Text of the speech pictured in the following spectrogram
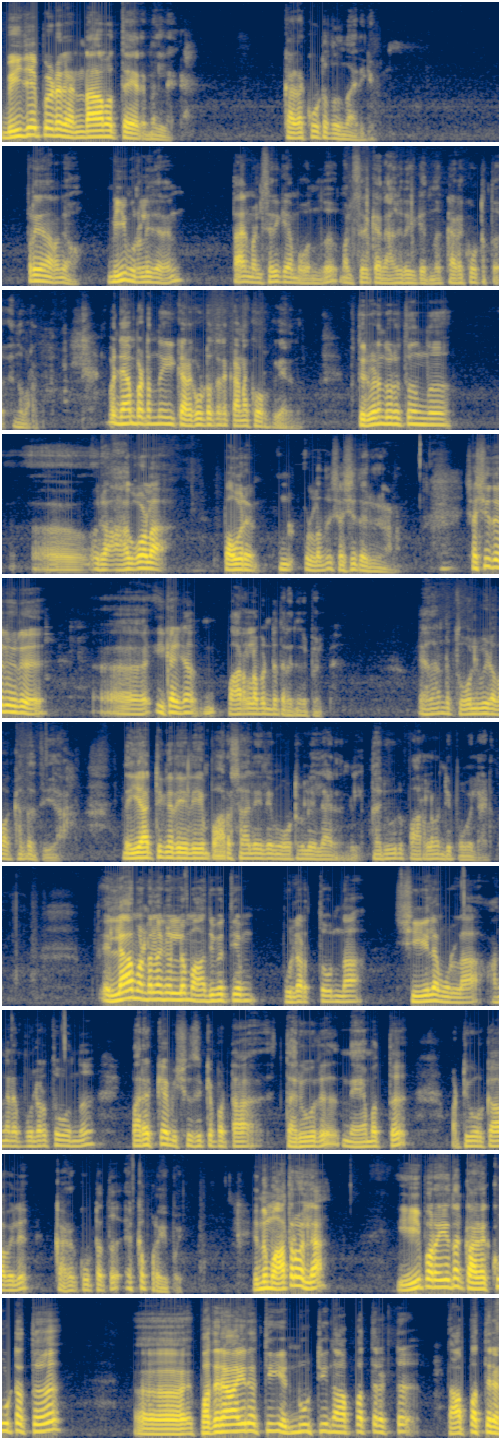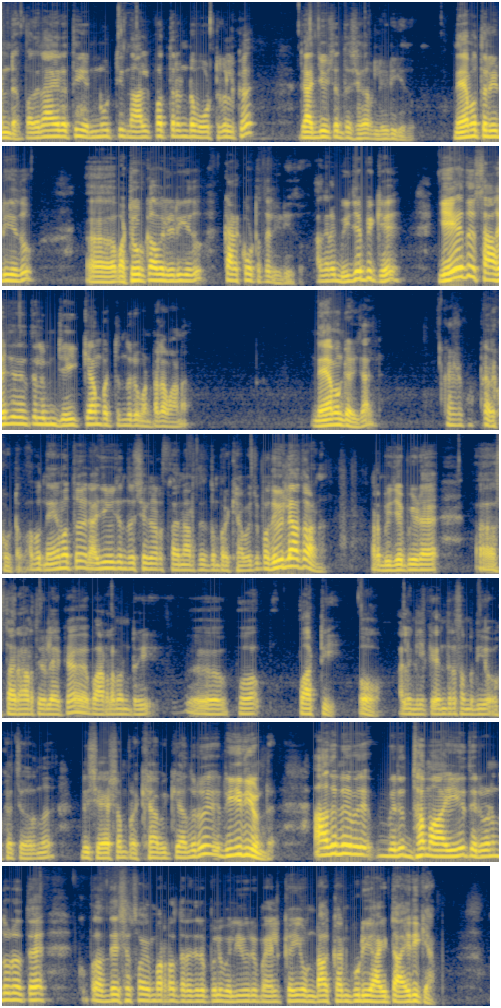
B J പിയുടെ രണ്ടാമത്തെ M L A കഴക്കൂട്ടത്ത് നിന്നായിരിക്കും. പ്രിയ അറിഞ്ഞോ? ബി മുരളീധരൻ താൻ മത്സരിക്കാൻ പോകുന്നത് മത്സരിക്കാൻ ആഗ്രഹിക്കുന്നത് കഴക്കൂട്ടത്ത് എന്ന് പറഞ്ഞു. അപ്പോൾ ഞാൻ പെട്ടെന്ന് ഈ കഴക്കൂട്ടത്തിന്റെ കണക്ക് ഓർക്കുകയായിരുന്നു. തിരുവനന്തപുരത്ത് നിന്ന് ഒരു ആഗോള പൗരൻ ഉള്ളത് ശശി തരൂരാണ്. ശശി തരൂർ ഈ കഴിഞ്ഞ പാർലമെന്റ് തിരഞ്ഞെടുപ്പിൽ ഏതാണ്ട് തോൽവിയുടെ വക്കത്തെത്തിയ നെയ്യാറ്റിങ്കരയിലെയും പാറശാലയിലെയും വോട്ടുകളില്ലായിരുന്നെങ്കിൽ തരൂർ പാർലമെന്റിൽ പോകില്ലായിരുന്നു എല്ലാ മണ്ഡലങ്ങളിലും ആധിപത്യം പുലർത്തുന്ന ശീലമുള്ള അങ്ങനെ പുലർത്തുമെന്ന് പരക്കെ വിശ്വസിക്കപ്പെട്ട തരൂർ നേമത്ത് വട്ടിയൂർക്കാവിൽ കഴക്കൂട്ടത്ത് ഒക്കെ പറയിപ്പോയി എന്ന് മാത്രമല്ല ഈ പറയുന്ന കഴക്കൂട്ടത്ത് പതിനായിരത്തി എണ്ണൂറ്റി നാൽപ്പത്തിരണ്ട് നാൽപ്പത്തിരണ്ട് പതിനായിരത്തി എണ്ണൂറ്റി നാൽപ്പത്തിരണ്ട് വോട്ടുകൾക്ക് രാജീവ് ചന്ദ്രശേഖർ ലീഡ് ചെയ്തു. നേമത്ത് ലീഡ് ചെയ്തു വട്ടിയൂർക്കാവ് ലീഡ് ചെയ്തു കഴക്കൂട്ടത്ത് ലീഡ് ചെയ്തു. അങ്ങനെ ബി ജെ പിക്ക് ഏത് സാഹചര്യത്തിലും ജയിക്കാൻ പറ്റുന്നൊരു മണ്ഡലമാണ്. നിയമം കഴിഞ്ഞാൽ കഴക്കൂട്ടം. അപ്പോൾ നേമത്ത് രാജീവ് ചന്ദ്രശേഖർ സ്ഥാനാർത്ഥിത്വം പ്രഖ്യാപിച്ചു. പതിവില്ലാത്തതാണ്. കാരണം ബി ജെ പിയുടെ സ്ഥാനാർത്ഥികളെയൊക്കെ പാർലമെന്ററി പാർട്ടി ഓ അല്ലെങ്കിൽ കേന്ദ്ര സമിതിയോ ഒക്കെ ചേർന്ന് ശേഷം പ്രഖ്യാപിക്കുക എന്നൊരു രീതിയുണ്ട്. അതിന് വിരുദ്ധമായി തിരുവനന്തപുരത്തെ തദ്ദേശ സ്വയംഭരണ തെരഞ്ഞെടുപ്പിൽ വലിയൊരു മേൽക്കൈ ഉണ്ടാക്കാൻ കൂടിയായിട്ടായിരിക്കാം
